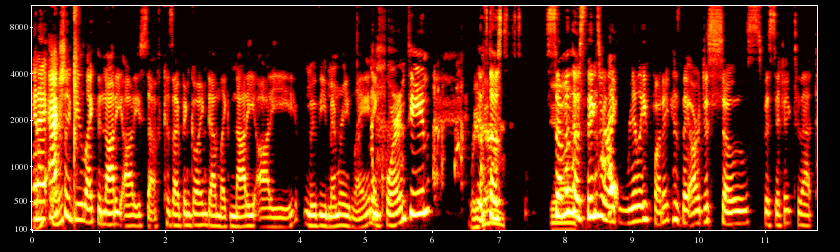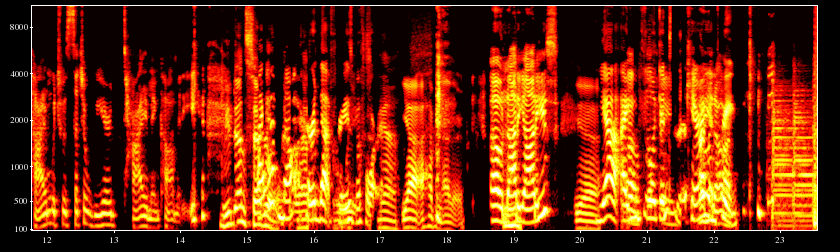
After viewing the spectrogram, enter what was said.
And I actually do like the naughty Audie stuff because I've been going down like naughty Audie movie memory lane in quarantine. And so done- s- some of those things were like really funny because they are just so specific to that time, which was such a weird time in comedy. We've done several. I have not in the heard that phrase weeks. before. Yeah. Yeah, I haven't either. oh, naughty Audie's? Yeah. Yeah, oh, I Oh, need to look into this. carry I'm it on. intrigued.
